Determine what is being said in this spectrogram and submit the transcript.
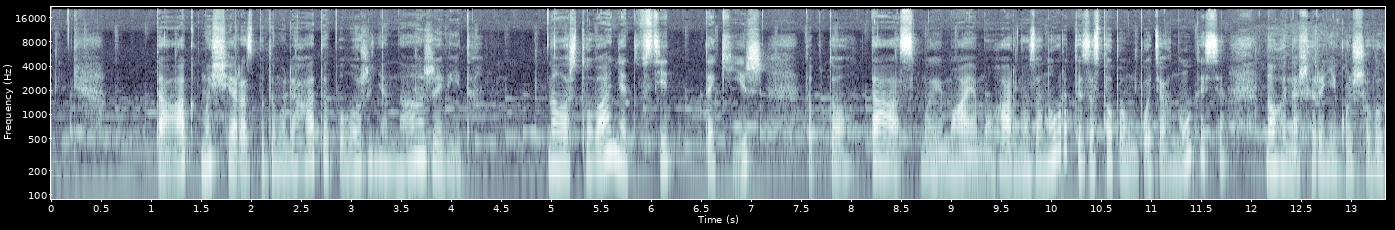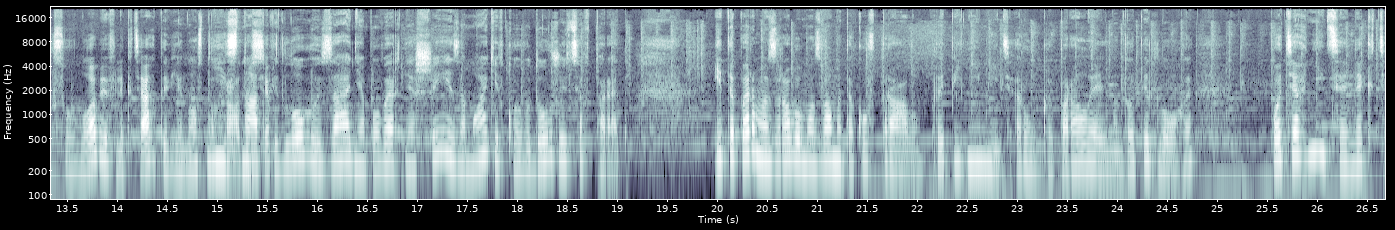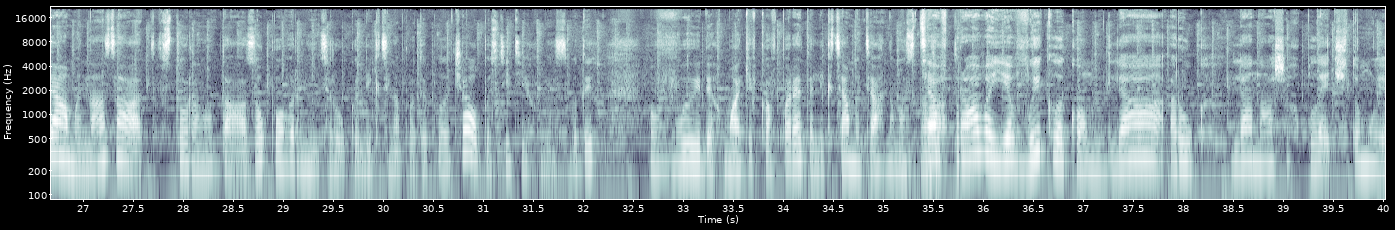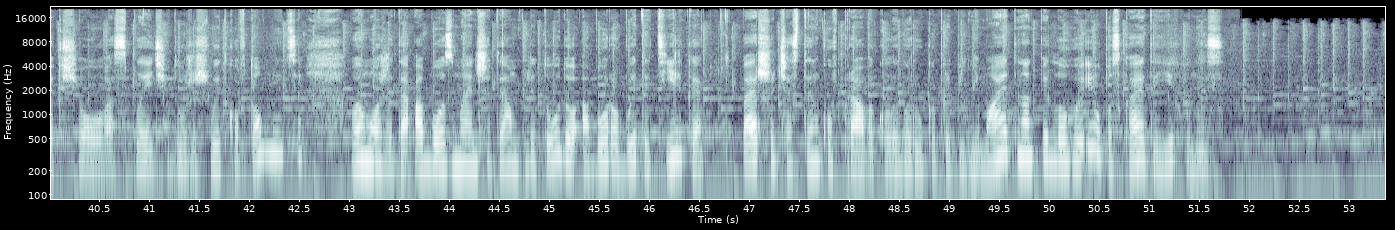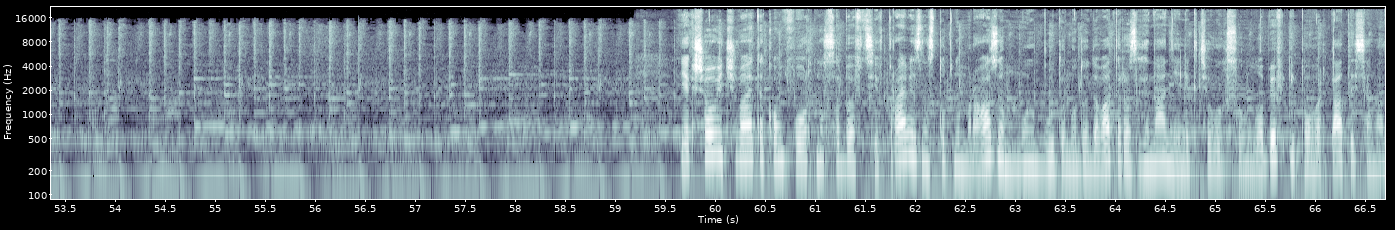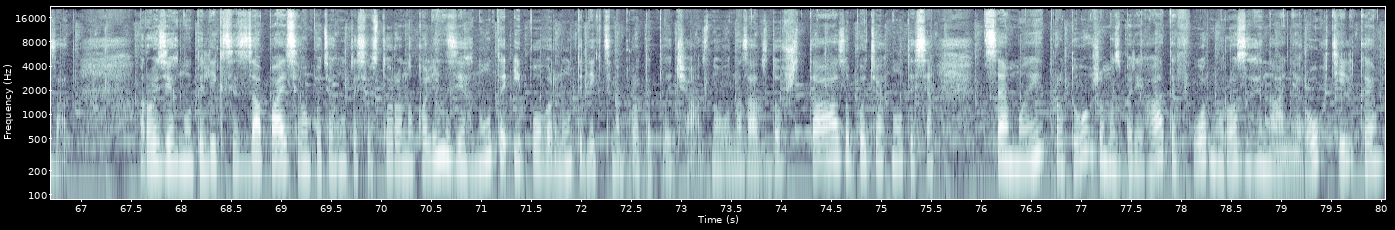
Так, ми ще раз будемо лягати в положення на живіт. Налаштування всі такі ж. Тобто таз ми маємо гарно занурити, за стопами потягнутися, ноги на ширині кульшових суглобів, в ліктях 90 Ніс градусів. над підлогою, задня поверхня шиї за маківкою видовжується вперед. І тепер ми зробимо з вами таку вправу. Припідніміть руки паралельно до підлоги, Потягніться ліктями назад в сторону тазу, поверніть руки лікті напроти плеча, опустіть їх вниз. Вдих, видих, маківка вперед, а ліктями тягнемось назад. Ця вправа є викликом для рук, для наших плеч. Тому, якщо у вас плечі дуже швидко втомлюються, ви можете або зменшити амплітуду, або робити тільки першу частинку вправи, коли ви руки припіднімаєте над підлогою і опускаєте їх вниз. Якщо відчуваєте комфортно себе в цій вправі, з наступним разом ми будемо додавати розгинання ліктьових суглобів і повертатися назад. Розігнути лікці за пальцями, потягнутися в сторону колін, зігнути і повернути лікці напроти плеча. Знову назад вздовж тазу потягнутися. Це ми продовжимо зберігати форму розгинання, рух тільки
